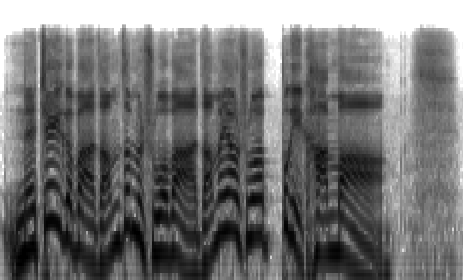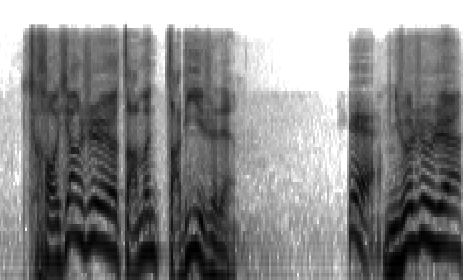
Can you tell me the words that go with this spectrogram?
那这个吧，咱们这么说吧，咱们要说不给看吧，好像是咱们咋地似的。是，你说是不是？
